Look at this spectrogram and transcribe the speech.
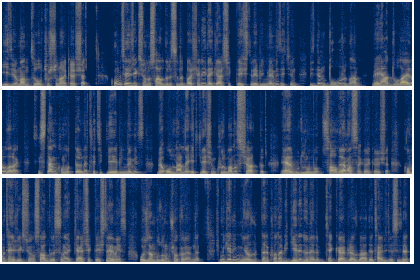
iyice mantığı otursun arkadaşlar. Komut enjeksiyonu saldırısını başarıyla gerçekleştirebilmemiz için bizim doğrudan veya dolaylı olarak sistem komutlarını tetikleyebilmemiz ve onlarla etkileşim kurmamız şarttır. Eğer bu durumu sağlayamazsak arkadaşlar komut enjeksiyon saldırısını gerçekleştiremeyiz. O yüzden bu durum çok önemli. Şimdi gelin yazdıkları koda bir geri dönelim. Tekrar biraz daha detaylıca size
